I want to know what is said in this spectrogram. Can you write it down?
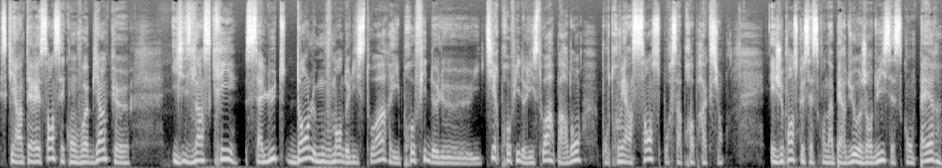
Ce qui est intéressant, c'est qu'on voit bien que il inscrit sa lutte dans le mouvement de l'histoire et il, profite de le, il tire profit de l'histoire pardon, pour trouver un sens pour sa propre action. Et je pense que c'est ce qu'on a perdu aujourd'hui, c'est ce qu'on perd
